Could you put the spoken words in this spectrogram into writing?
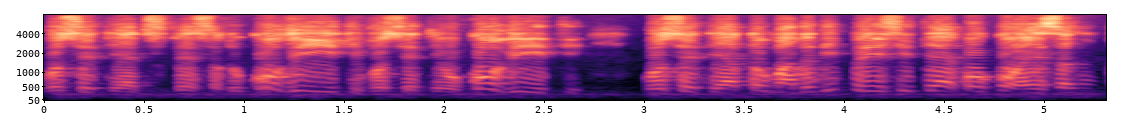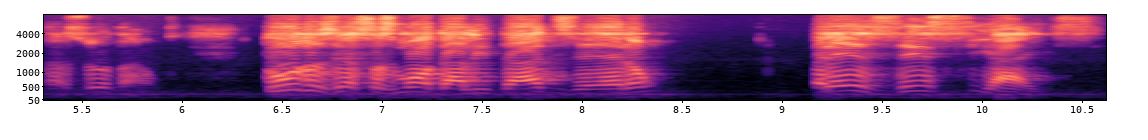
Você tem a dispensa do convite, você tem o convite, você tem a tomada de preço e tem a concorrência nacional. Todas essas modalidades eram presenciais.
